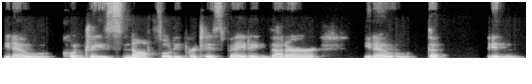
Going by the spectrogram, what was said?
you know countries not fully participating that are you know that in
